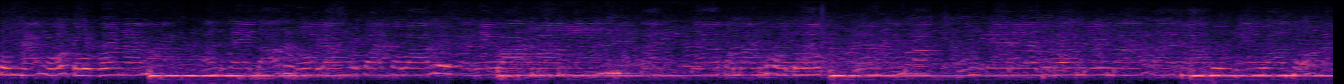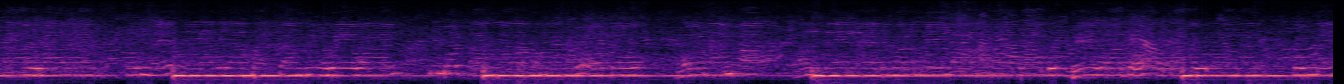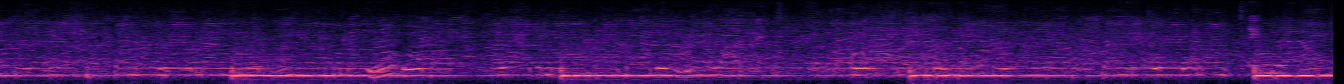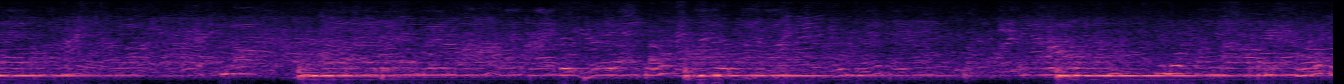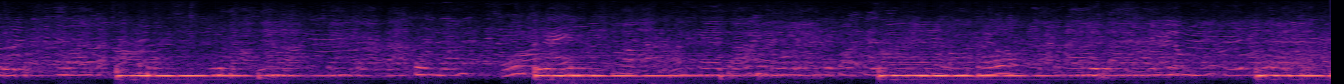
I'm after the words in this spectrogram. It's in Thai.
ตุมหังโหตุโกนามะอันเตสาธุโนยังอุปาตวาลูกเทวามามีนิมิตันยาปมังโหตุโกนามะอันเตเรจิเบมีมาราชาบุเทวาโสกตาอุรานังตุเหตีอริยสัจจังวิเววันนิมุตตัญญาปมังโหตุโกนามะอันเตเรจิเบมีมาราชาบุเทวาโสกตาอุรานังตุเหตีอริยสัจจัง นังหุทธังยามังโหตุปัตตวาจมาตาดุเทวาตะาวอันตุเมตุยาปัจังตุ้งเววนังอังกาดุเทวาสุขาวนาอุเมติมุตตังเวนาตมังโหตุปัตตวา ตุหลังโอตุโมนังข้าหันเตสาพโนยังวิปัสสนาเนวาโตอาบุลานิเมติอาบุลานิ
